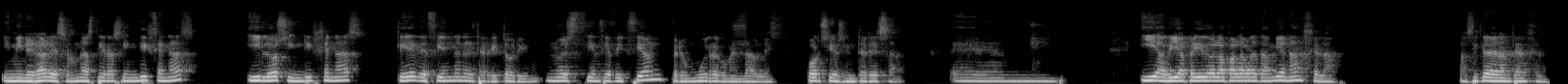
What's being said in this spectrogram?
y minerales en unas tierras indígenas y los indígenas que defienden el territorio. No es ciencia ficción, pero muy recomendable, por si os interesa. Eh, y había pedido la palabra también Ángela. Así que adelante, Ángela.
